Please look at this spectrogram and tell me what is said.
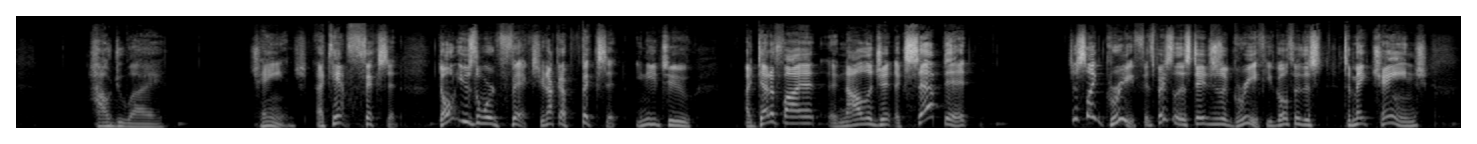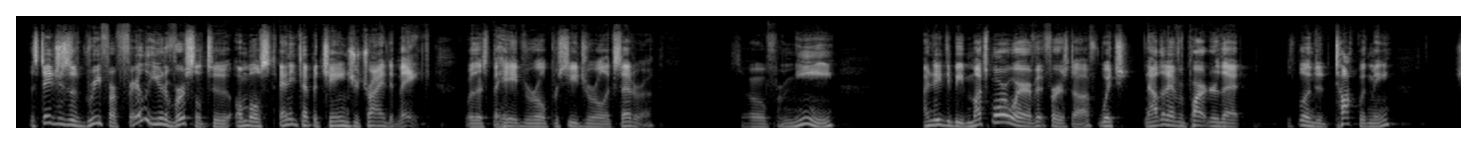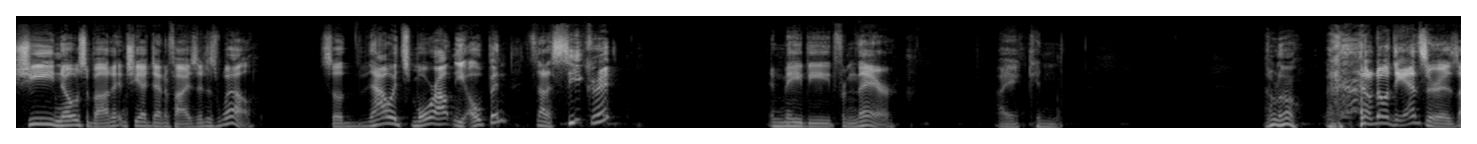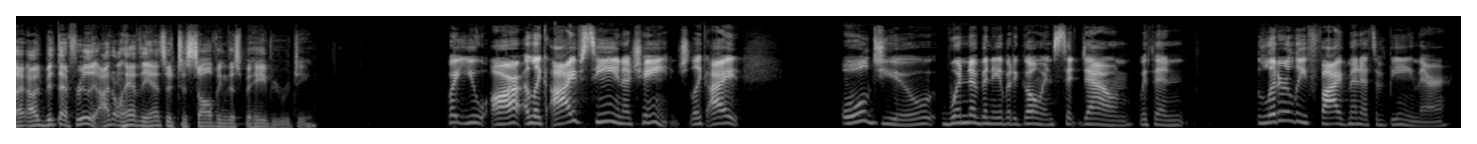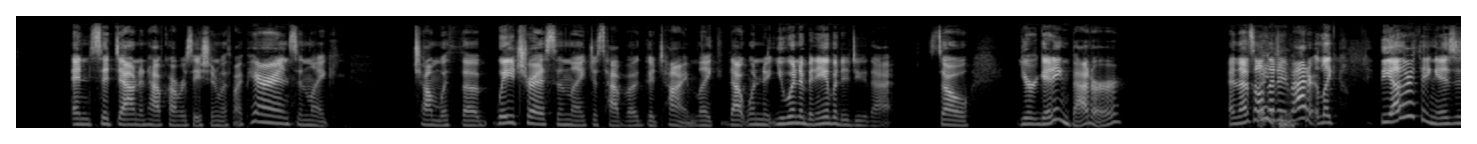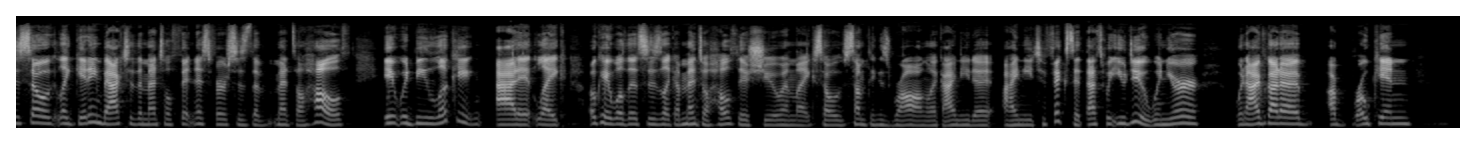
how do I change? I can't fix it. Don't use the word fix. You're not going to fix it. You need to identify it, acknowledge it, accept it. Just like grief. It's basically the stages of grief. You go through this to make change the stages of grief are fairly universal to almost any type of change you're trying to make, whether it's behavioral, procedural, etc. So for me, I need to be much more aware of it first off, which now that I have a partner that is willing to talk with me, she knows about it and she identifies it as well. So now it's more out in the open. It's not a secret. And maybe from there, I can, I don't know. I don't know what the answer is. I, I admit that freely. I don't have the answer to solving this behavior routine. But you are like I've seen a change. Like I old you wouldn't have been able to go and sit down within literally 5 minutes of being there and sit down and have conversation with my parents and like chum with the waitress and like just have a good time. Like that when you wouldn't have been able to do that. So you're getting better. And that's all Thank that it matters. Like the other thing is, is so like getting back to the mental fitness versus the mental health, it would be looking at it like, okay, well, this is like a mental health issue, and like, so something's wrong. Like, I need to, I need to fix it. That's what you do when you're, when I've got a a broken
